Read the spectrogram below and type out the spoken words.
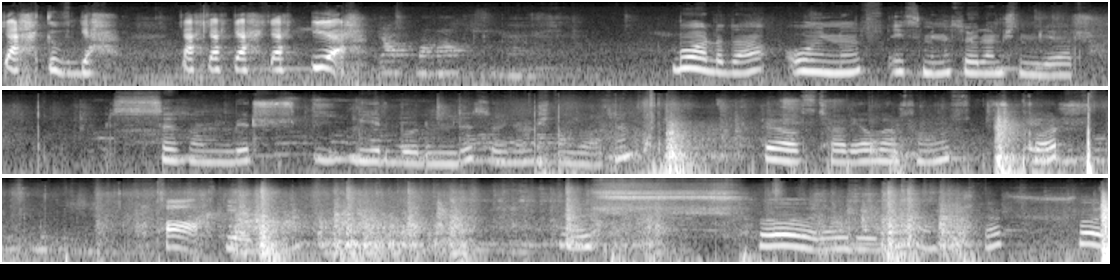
Gel kız gel. Gel gel gel gel gel. Yapma? Bu arada oyunun ismini söylemiştim diğer sezon 1 bir bölümde söylemiştim zaten. Beyaz Star yazarsanız çıkar. Ta diye. Şöyle vuruyorum arkadaşlar. Şöyle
